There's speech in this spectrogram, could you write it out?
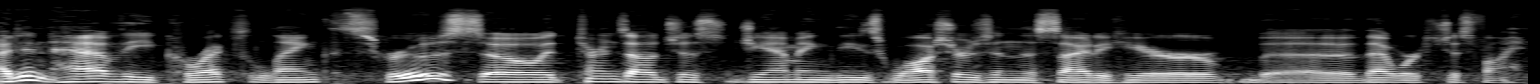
I didn't have the correct length screws, so it turns out just jamming these washers in the side of here, uh, that works just fine.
